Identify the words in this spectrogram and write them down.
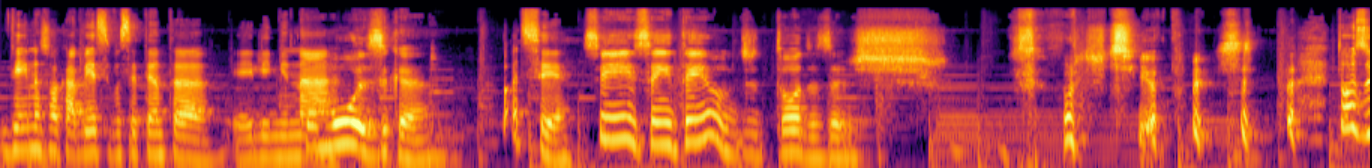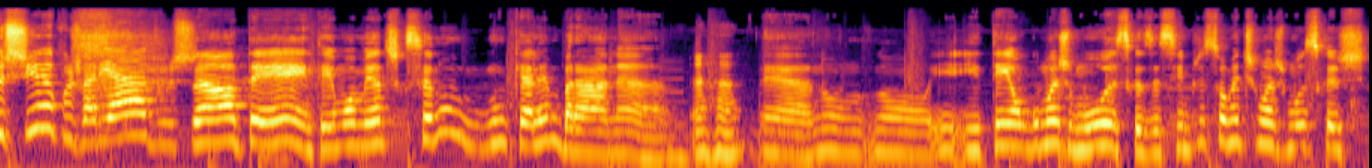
vem na sua cabeça e você tenta Com eliminar? música. Pode ser. Sim, sim, tenho de todas as. os tipos. Todos os tipos, variados. Não, tem. Tem momentos que você não, não quer lembrar, né? Aham. É, não, não- e, e tem algumas músicas, assim, principalmente umas músicas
